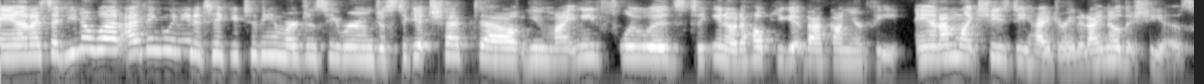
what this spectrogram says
And I said, you know what? I think we need to take you to the emergency room just to get checked out. You might need fluids to, you know, to help you get back on your feet. And I'm like, she's dehydrated. I know that she is.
